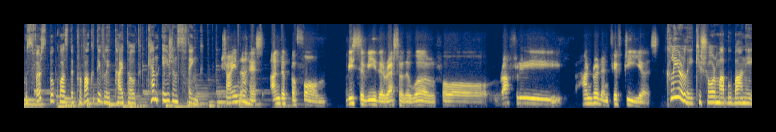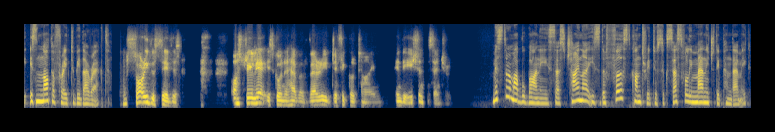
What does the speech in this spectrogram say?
whose first book was the provocatively titled Can Asians Think? China has underperformed vis a vis the rest of the world for roughly 150 years. Clearly, Kishore Mahbubani is not afraid to be direct. I'm sorry to say this. Australia is going to have a very difficult time in the Asian century. Mr. Mahbubani says China is the first country to successfully manage the pandemic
